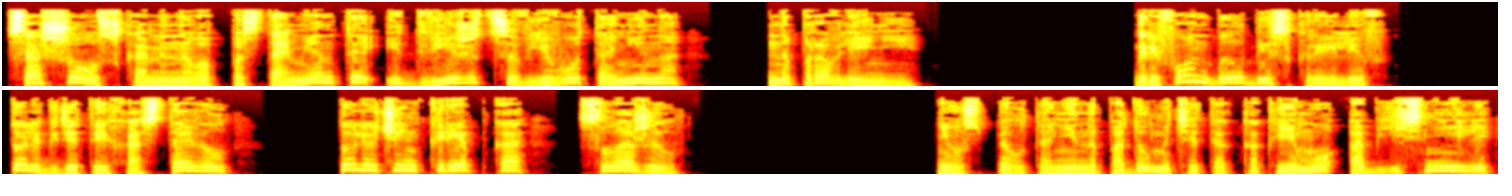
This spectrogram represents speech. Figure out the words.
сошел с каменного постамента и движется в его Танина направлении. Грифон был без крыльев, то ли где-то их оставил, то ли очень крепко сложил. Не успел Танина подумать это, как ему объяснили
